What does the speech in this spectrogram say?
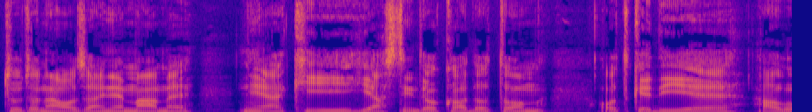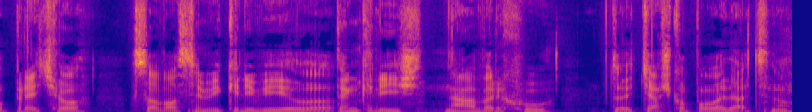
tuto naozaj nemáme nejaký jasný doklad o tom, odkedy je alebo prečo sa vlastne vykrivil ten kríž na vrchu to je ťažko povedať. No.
